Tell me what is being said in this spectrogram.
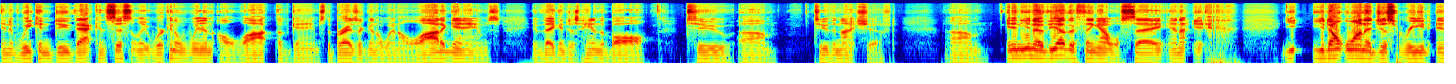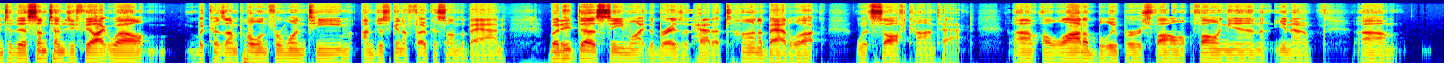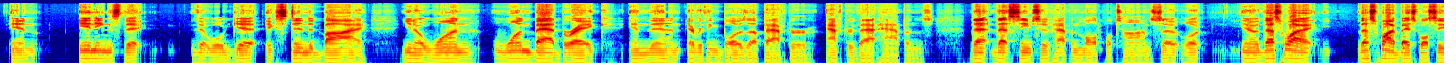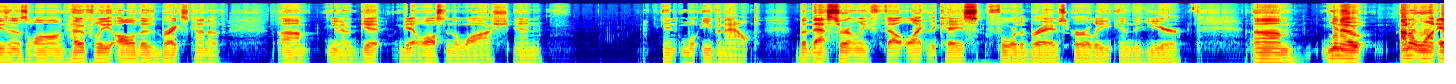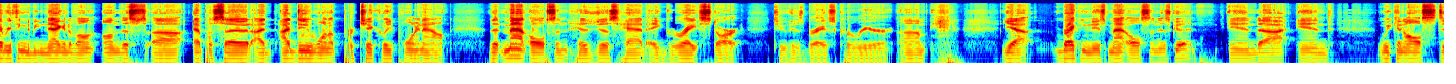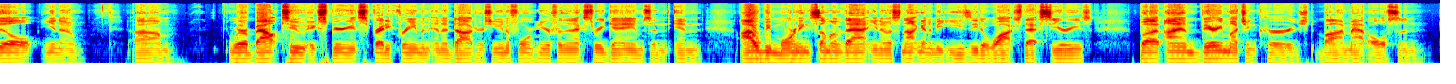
And if we can do that consistently, we're going to win a lot of games. The Braves are going to win a lot of games if they can just hand the ball to um, to the night shift. Um, and you know the other thing I will say, and I, it, you you don't want to just read into this. Sometimes you feel like, well, because I'm pulling for one team, I'm just going to focus on the bad. But it does seem like the Braves have had a ton of bad luck with soft contact. Um, a lot of bloopers fall, falling in, you know, um, in innings that that will get extended by, you know, one one bad break and then everything blows up after after that happens. That that seems to have happened multiple times. So look, you know, that's why that's why baseball season is long. Hopefully, all of those breaks kind of um, you know, get get lost in the wash and and will even out. But that certainly felt like the case for the Braves early in the year. Um, you know, I don't want everything to be negative on on this uh, episode. I I do want to particularly point out that Matt Olson has just had a great start to his Braves career. Um, yeah, breaking news: Matt Olson is good, and uh, and we can all still, you know. Um, we're about to experience Freddie Freeman in a Dodgers uniform here for the next three games, and, and I will be mourning some of that. You know, it's not going to be easy to watch that series, but I am very much encouraged by Matt Olson.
